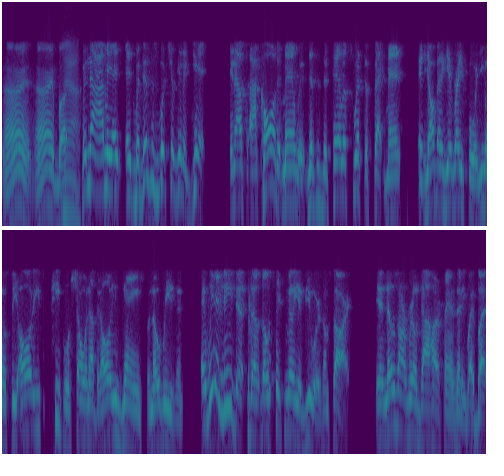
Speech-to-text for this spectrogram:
All right, all right, but Yeah. but nah, I mean, it, it, but this is what you're gonna get, and I I called it, man. This is the Taylor Swift effect, man. And y'all better get ready for it. You're gonna see all these people showing up at all these games for no reason, and we didn't need the, the those six million viewers. I'm sorry, and those aren't real diehard fans anyway. But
